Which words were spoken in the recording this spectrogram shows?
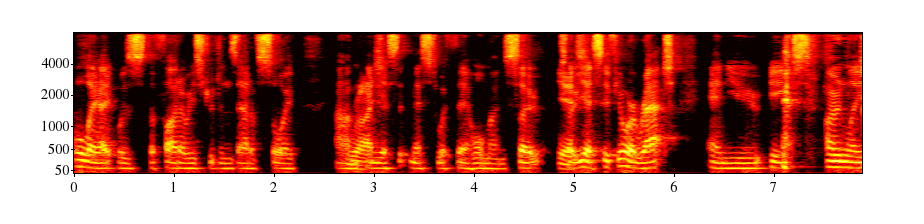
All they ate was the phytoestrogens out of soy. Um, Right. And yes, it messed with their hormones. So, so Yes. yes, if you're a rat and you eat only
